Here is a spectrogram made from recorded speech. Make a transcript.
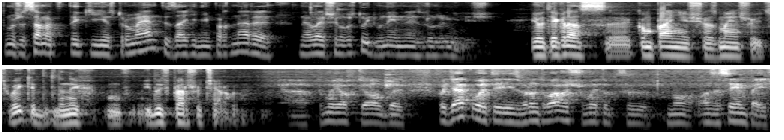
Тому що саме такі інструменти, західні партнери найлегше інвестують, вони найзрозуміліші. І от якраз е, компанії, що зменшують викид, для них йдуть в першу чергу. Тому я хотів би подякувати і звернути увагу, що ми тут ну, on the same page.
